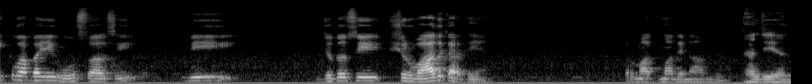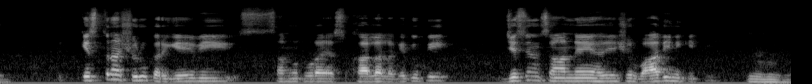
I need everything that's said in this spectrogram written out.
ਇੱਕ ਬਾਬਾ ਜੀ ਹੋਰ ਸਵਾਲ ਸੀ ਵੀ ਜਦੋਂ ਅਸੀਂ ਸ਼ੁਰੂਆਤ ਕਰਦੇ ਹਾਂ ਪਰਮਾਤਮਾ ਦੇ ਨਾਮ ਦੀ ਹਾਂਜੀ ਹਾਂਜੀ। ਕਿਸ ਤਰ੍ਹਾਂ ਸ਼ੁਰੂ ਕਰੀਏ ਵੀ ਸਾਨੂੰ ਥੋੜਾ ਜਿਹਾ ਸੁਖਾਲਾ ਲੱਗੇ? ਕਿਉਂਕਿ ਜਿਸ ਇਨਸਾਨ ਨੇ ਹਜੇ ਸ਼ੁਰੂਆਤ ਹੀ ਨਹੀਂ ਕੀਤੀ ਹੂੰ ਹੂੰ ਹੂੰ।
